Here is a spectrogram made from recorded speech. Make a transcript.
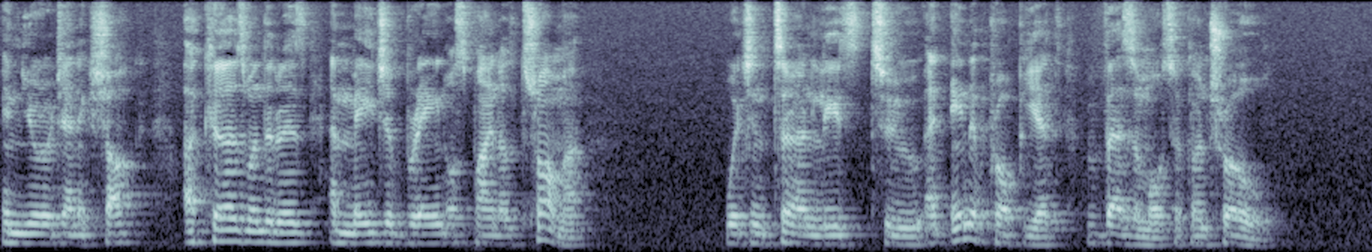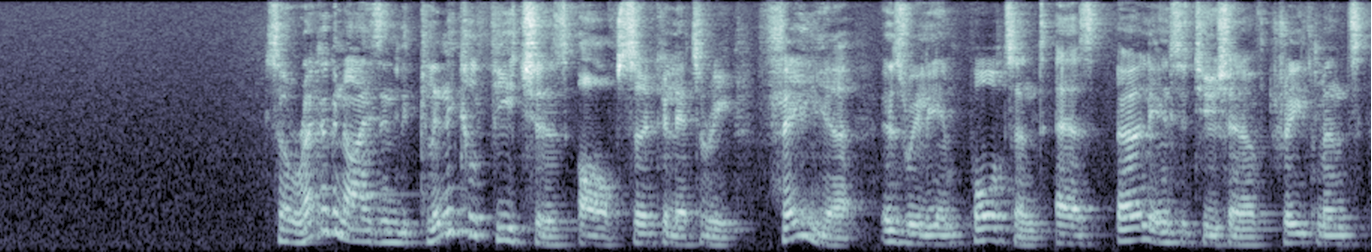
A neurogenic shock occurs when there is a major brain or spinal trauma, which in turn leads to an inappropriate vasomotor control. So recognizing the clinical features of circulatory failure is really important as early institution of treatment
